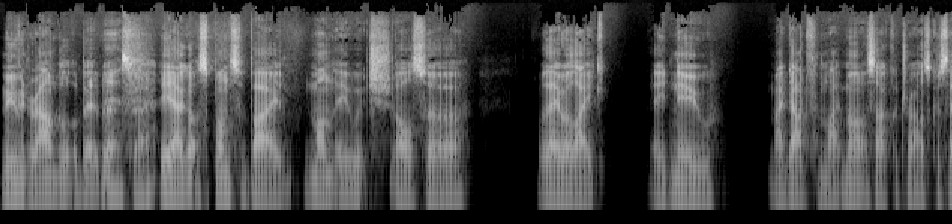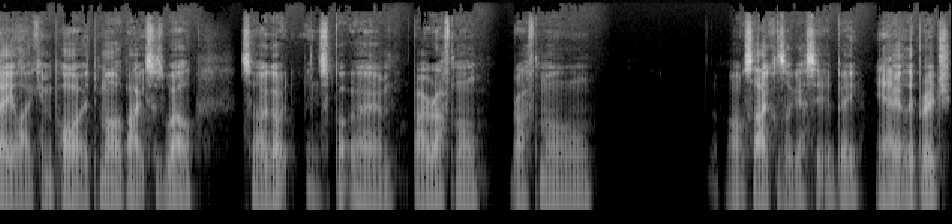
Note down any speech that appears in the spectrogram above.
moving around a little bit, but Yeah, right. yeah, I got sponsored by Monty, which also, well, they were like, they knew my dad from like motorcycle trials because they like imported motorbikes as well. So I got inspo- um, by Rathmell, Rathmell motorcycles, I guess it'd be, Yeah. Bailey Bridge.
